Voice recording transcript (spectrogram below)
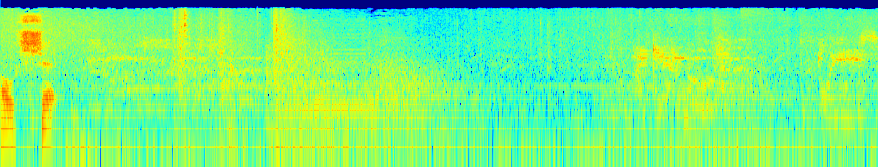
Oh shit. I can't move. Please.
